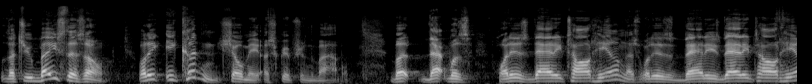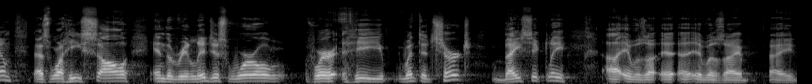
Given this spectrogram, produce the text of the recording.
that you base this on. Well, he, he couldn't show me a scripture in the Bible. But that was what his daddy taught him. That's what his daddy's daddy taught him. That's what he saw in the religious world where he went to church. Basically, uh, it was, a, it was a, a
